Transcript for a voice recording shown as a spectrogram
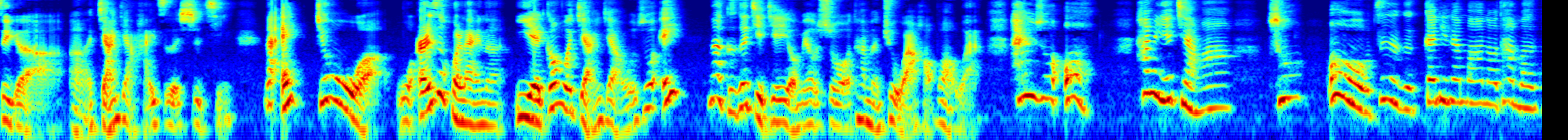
这个呃讲讲孩子的事情。那诶，结果我我儿子回来呢，也跟我讲一讲。我说诶，那哥哥姐姐有没有说他们去玩好不好玩？他就说哦，他们也讲啊，说。哦，这个干爹干妈呢，他们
